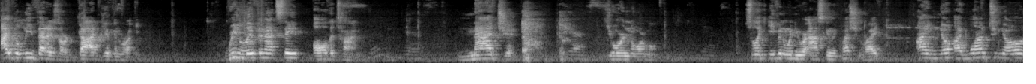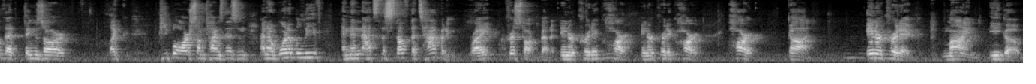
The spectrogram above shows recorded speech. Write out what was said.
I believe that is our God given right. We live in that state all the time. Magic. Yes. You're normal. So, like, even when you were asking the question, right? I know, I want to know that things are, like, people are sometimes this, and, and I want to believe, and then that's the stuff that's happening, right? Chris talked about it. Inner critic, heart. Inner critic, heart. Heart, God. Inner critic, mind, ego.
